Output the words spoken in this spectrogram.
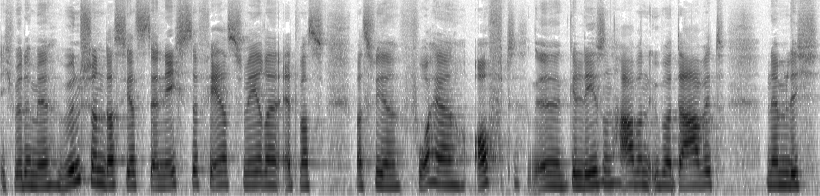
ich würde mir wünschen, dass jetzt der nächste Vers wäre etwas, was wir vorher oft äh, gelesen haben über David, nämlich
